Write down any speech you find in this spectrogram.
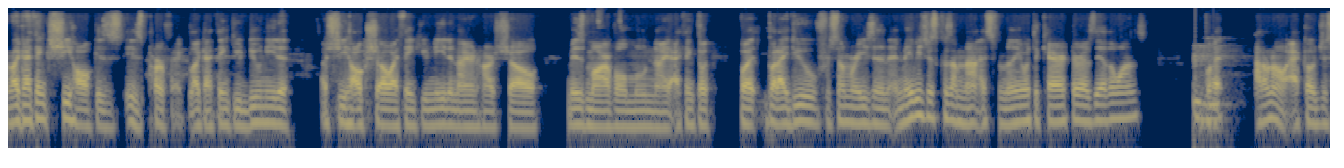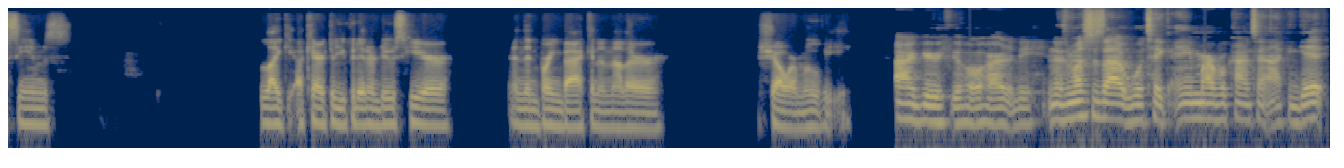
like I think She-Hulk is is perfect. Like I think you do need a, a She-Hulk show. I think you need an Ironheart show, Ms. Marvel, Moon Knight. I think the but but I do for some reason, and maybe it's just because I'm not as familiar with the character as the other ones. But I don't know. Echo just seems like a character you could introduce here and then bring back in another show or movie. I agree with you wholeheartedly. And as much as I will take any Marvel content I can get,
